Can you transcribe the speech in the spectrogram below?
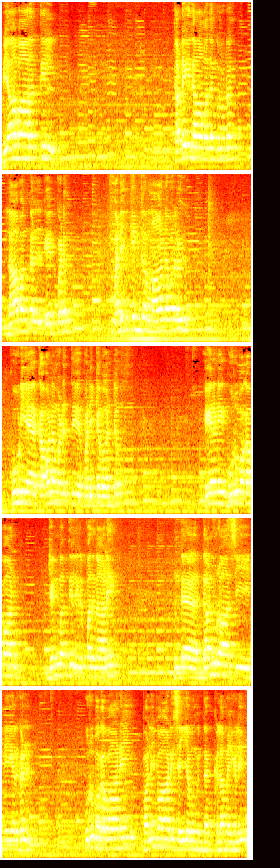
வியாபாரத்தில் தடை தாமதங்களுடன் லாபங்கள் ஏற்படும். படிக்கின்ற மாணவர்கள் கூடிய கவனம் எடுத்து படிக்க வேண்டும். ஏனெனில் குரு பகவான் ஜென்மத்தில் இருப்பதனாலே இந்த தனுராசி நேயர்கள் குரு பகவானை வழிபாடு செய்யவும் இந்த கிழமைகளில்.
